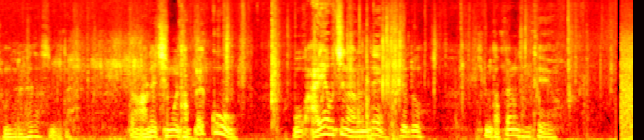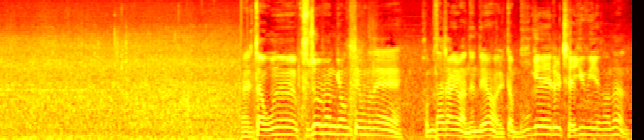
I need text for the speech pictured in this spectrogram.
정리를 해놨습니다. 일단 안에 짐을 다 뺐고 뭐 아예 없진 않은데 그래도 짐을 다 빼놓은 상태예요. 일단 오늘 구조 변경 때문에 검사장에 왔는데요. 일단 무게를 재기 위해서는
